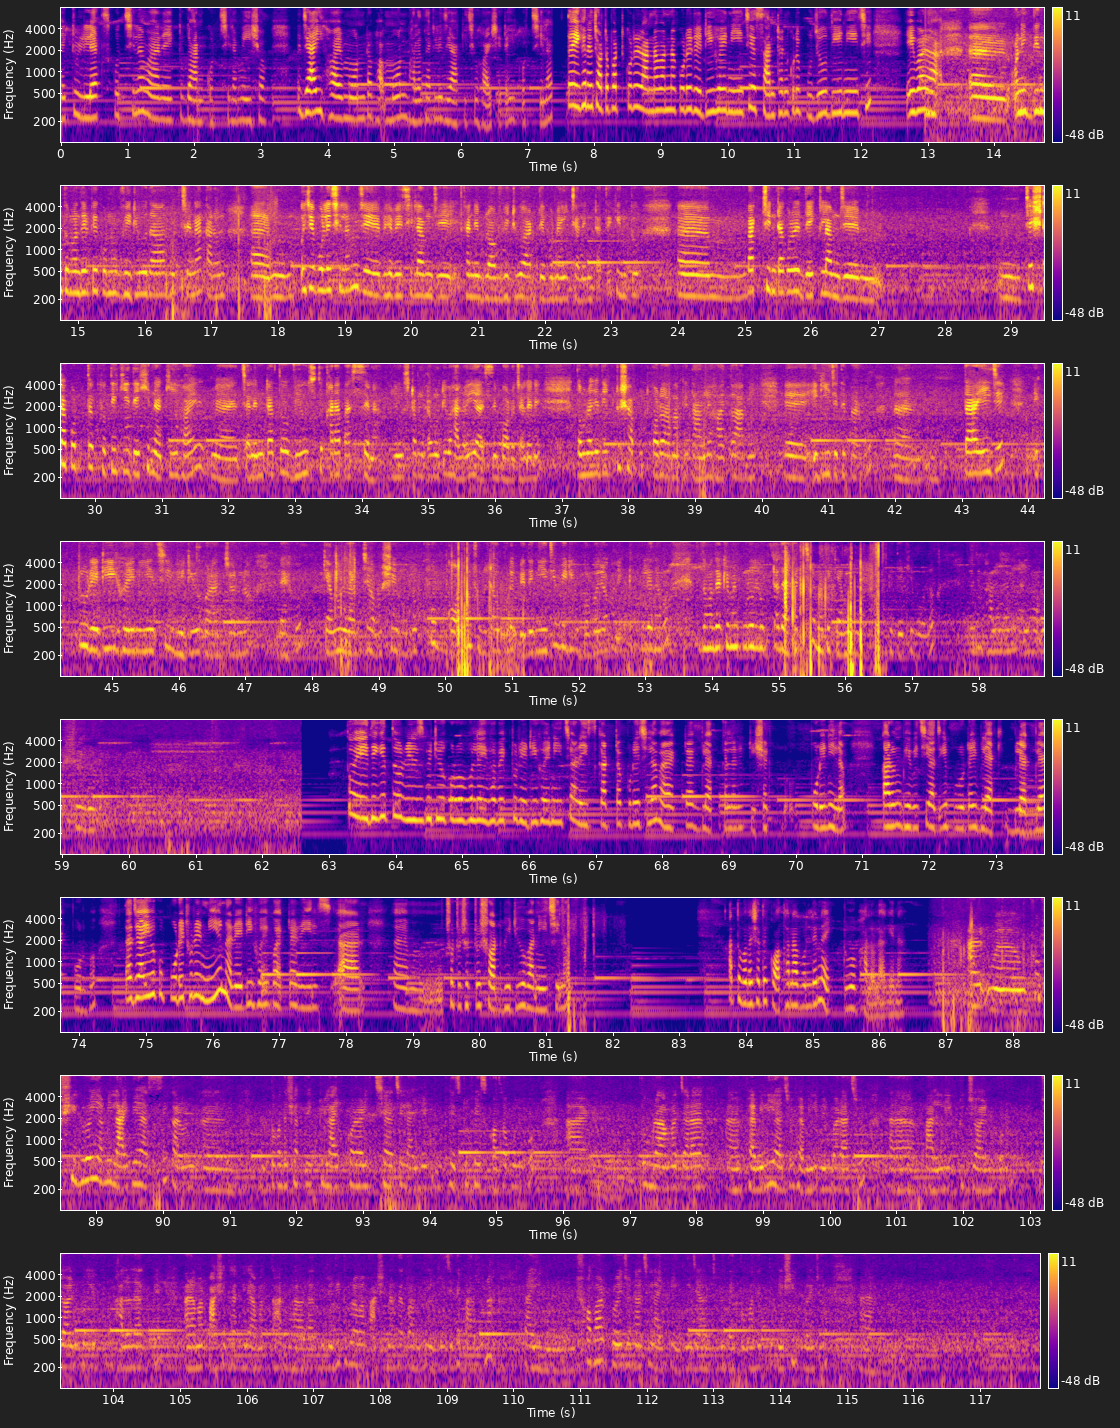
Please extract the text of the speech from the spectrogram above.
একটু রিল্যাক্স করছিলাম আর একটু গান করছিলাম, এইসব। যাই হয়, মনটা মন ভালো থাকলে যা কিছু হয় সেটাই করছিলাম। তো এখানে চটপট করে রান্না বান্না করে রেডি হয়ে নিয়েছি আর স্নান করে পুজোও দিয়ে নিয়েছি। এবার অনেক দিন তোমাদেরকে কোনো ভিডিও দেওয়া হচ্ছে না, কারণ ওই যে বলেছিলাম যে ভেবেছিলাম যে এখানে ব্লগ ভিডিও আর দেবো না এই চ্যানেলটাতে কিন্তু বাট চিন্তা করে দেখলাম যে চেষ্টা করতে ক্ষতি কি দেখি না কি হয় চ্যানেলটা তো ভিউজ তো খারাপ আসছে না ভিউজটা মোটামুটি ভালোই আসছে বড় চ্যানেলে তোমরা যদি একটু সাপোর্ট করো আমাকে, তাহলে হয়তো আমি এগিয়ে যেতে পারব। তা এই যে একটু রেডি হয়ে নিয়েছি ভিডিও করার জন্য। দেখো কেমন লাগছে, অবশ্যই বলো। খুব গরম চুলটা উপরে বেঁধে নিয়েছি ভিডিও করব যখন একটু খুলে নেব। তোমাদেরকে আমি পুরো লুকটা দেখাচ্ছি, আমাকে কেমন লাগছে একটু দেখে বলো। যদি ভালো লাগে তাহলে অবশ্যই তো এইদিকে তো রিলস ভিডিও করব বলে এইভাবে একটু রেডি হয়ে নিয়েছি, আর এই স্কার্টটা পরেছিলাম আর একটা ব্ল্যাক কালারের টি শার্ট পরে নিলাম। কারণ ভেবেছি আজকে পুরোটাই ব্ল্যাক ব্ল্যাক ব্ল্যাক পরবো। তা যাই হোক পরে ঠরে নিয়ে না রেডি হয়ে কয়েকটা রিলস আর ছোট ছোট শর্ট ভিডিও বানিয়েছিলাম। আর তোমাদের সাথে কথা না বললে না একটুও ভালো লাগে না। আর খুব শীঘ্রই আমি লাইভে আসছি, কারণ তোমাদের সাথে একটু লাইভ করার ইচ্ছে আছে লাইভে ফেস টু ফেস কথা বলব। আর তোমরা আমার যারা ফ্যামিলি আছো ফ্যামিলি মেম্বার আছো, তারা পারলে একটু জয়েন করো। জয়েন করলে খুব ভালো লাগবে। আর আমার পাশে থাকলে আমার তো আরও ভালো লাগবে। যদি তোমরা আমার পাশে না থাকো, আমি তো এগিয়ে যেতে পারব না। তাই সবার প্রয়োজন আছে লাইফে এগিয়ে যাওয়ার জন্য, তাই তোমাদের তো বেশি প্রয়োজন।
